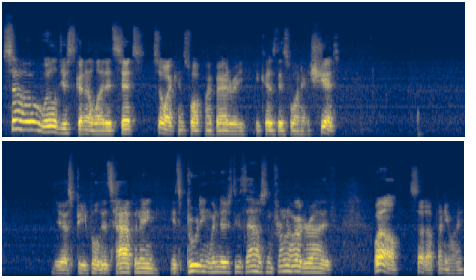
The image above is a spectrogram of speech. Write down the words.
So we're just to let it sit so I can swap my battery because this one is shit. Yes, people, it's happening. It's booting Windows 2000 from the hard drive. Well, set up anyway.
